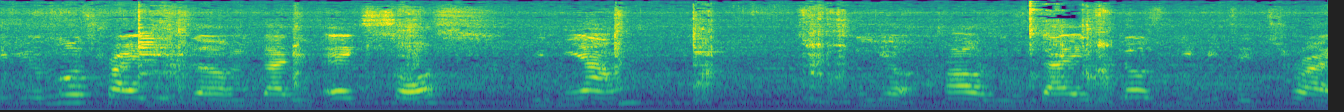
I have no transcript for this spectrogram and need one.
If you've not tried this um garden egg sauce with yam your houses guys just give it a try.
